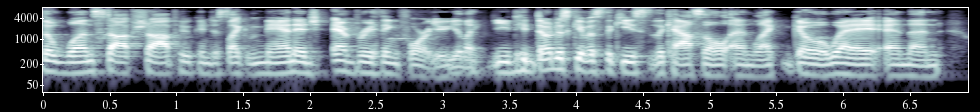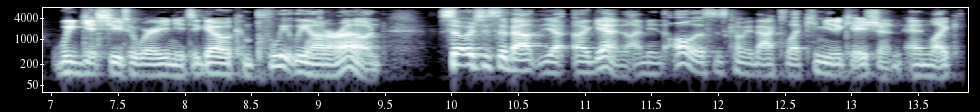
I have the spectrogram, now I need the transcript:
the one-stop shop who can just like manage everything for you. You like you don't just give us the keys to the castle and like go away and then we get you to where you need to go completely on our own. So it's just about yeah, again, I mean, all this is coming back to like communication and like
